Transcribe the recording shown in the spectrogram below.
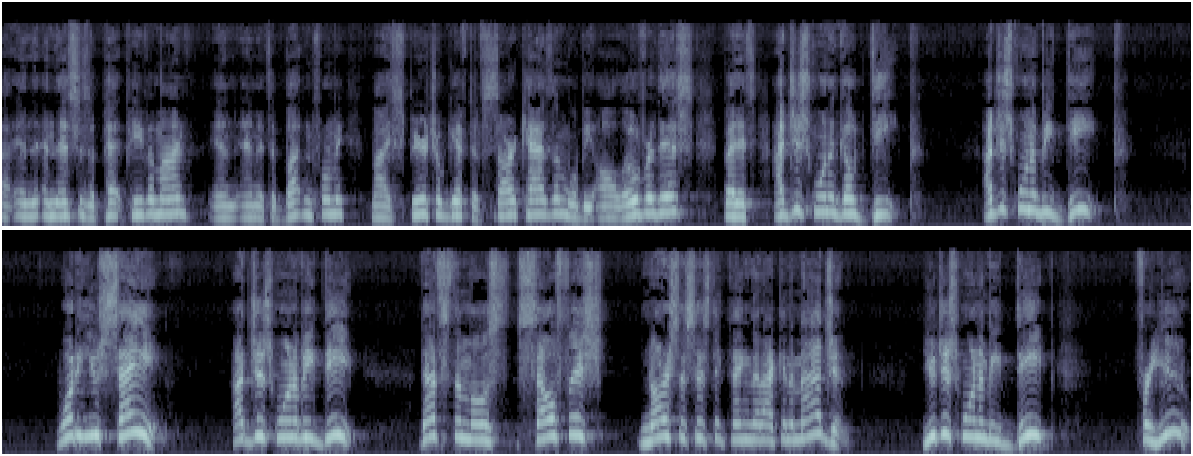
uh, and, and this is a pet peeve of mine and, and it's a button for me. My spiritual gift of sarcasm will be all over this, but it's, I just want to go deep. I just want to be deep. What are you saying? I just want to be deep. That's the most selfish, narcissistic thing that I can imagine. You just want to be deep for you.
